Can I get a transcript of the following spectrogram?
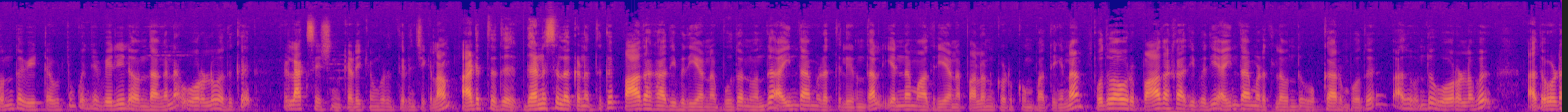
சொந்த வீட்டை விட்டும் கொஞ்சம் வெளியில் வந்தாங்கன்னா ஓரளவு அதுக்கு ரிலாக்ஸேஷன் கிடைக்குங்கிறது தெரிஞ்சுக்கலாம். அடுத்தது தனுசு லக்கணத்துக்கு பாதகாதிபதியான புதன் வந்து ஐந்தாம் இடத்தில் இருந்தால் என்ன மாதிரியான பலன் கொடுக்கும் பார்த்தீங்கன்னா பொதுவாக ஒரு பாதகாதிபதி ஐந்தாம் இடத்துல வந்து உட்காரும்போது அது வந்து ஓரளவு அதோட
